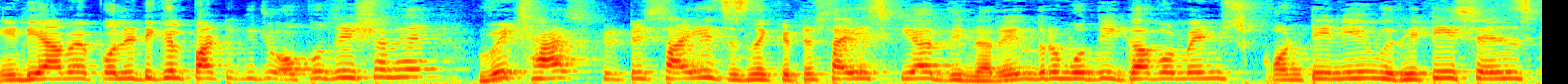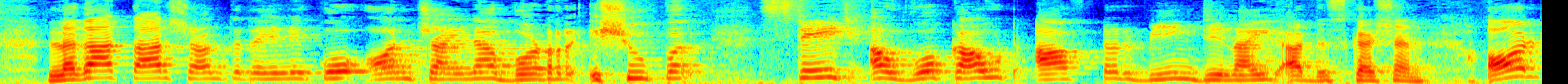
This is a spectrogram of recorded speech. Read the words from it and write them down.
इंडिया में पॉलिटिकल पार्टी की जो ऑपोजिशन है विच हैज़ क्रिटिसाइज जिसने क्रिटिसाइज किया the Narendra Modi government continue reticence लगातार शांत रहने को ऑन चाइना बॉर्डर इशू पर। Stage a workout after being denied a discussion और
